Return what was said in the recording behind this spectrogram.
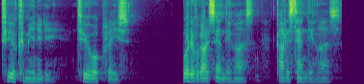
to your community, to your workplace. Whatever God is sending us, God is sending us.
